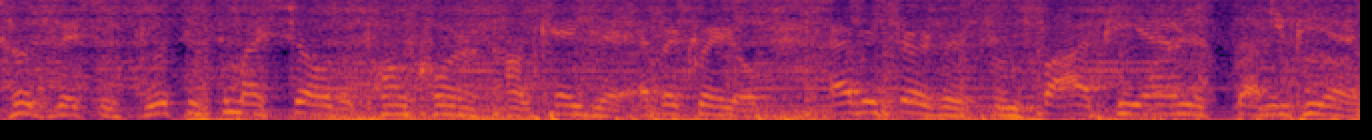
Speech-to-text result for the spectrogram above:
Is Hood Vicious. Listen to my show, The Punk Corner, on KJ Epic Radio, every Thursday from 5 p.m. to 7 p.m.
